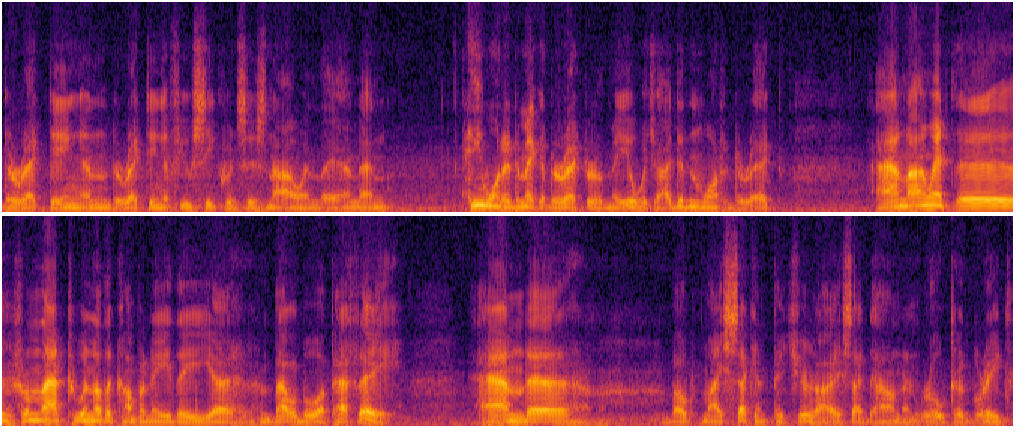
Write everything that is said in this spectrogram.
directing and directing a few sequences now and then. And he wanted to make a director of me, which I didn't want to direct. And I went uh, from that to another company, the uh, Balboa Pathé. And uh, about my second picture, I sat down and wrote a great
